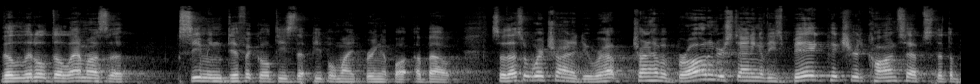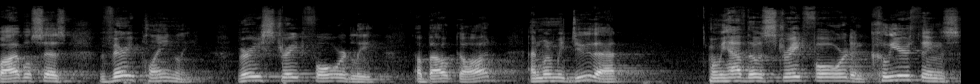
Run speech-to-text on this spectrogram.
the little dilemmas, the seeming difficulties that people might bring about. So that's what we're trying to do. We're have, trying to have a broad understanding of these big picture concepts that the Bible says very plainly, very straightforwardly about God. And when we do that, when we have those straightforward and clear things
